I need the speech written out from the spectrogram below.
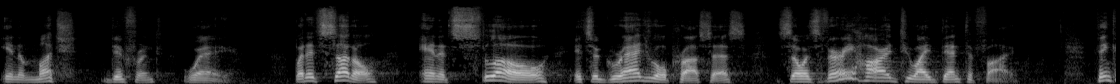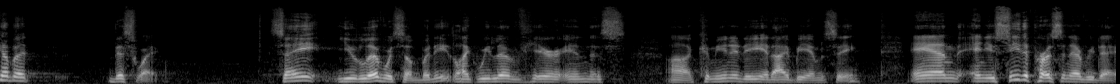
in a much different way. But it's subtle and it's slow, it's a gradual process, so it's very hard to identify. Think of it this way say you live with somebody, like we live here in this uh, community at IBMC, and, and you see the person every day,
